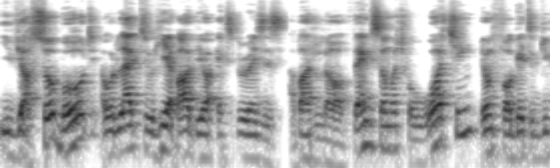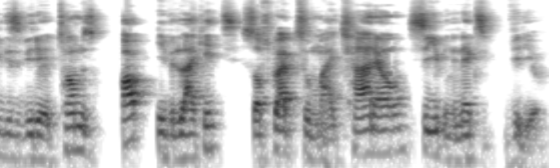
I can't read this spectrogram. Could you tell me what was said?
if you are so bold, I would like to hear about your experiences about love. Thank you so much for watching. Don't forget to give this video a thumbs up if you like it. Subscribe to my channel. See you in the next video.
